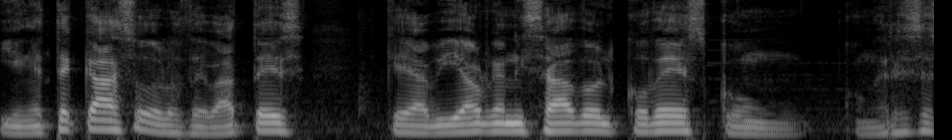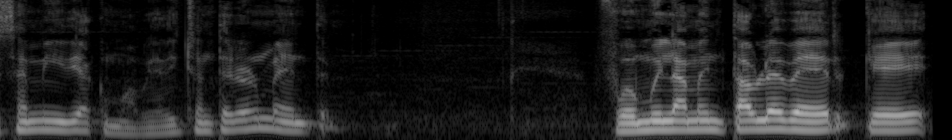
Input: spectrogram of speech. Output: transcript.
Y en este caso de los debates que había organizado el CODES con, con RCC Media, como había dicho anteriormente, fue muy lamentable ver que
